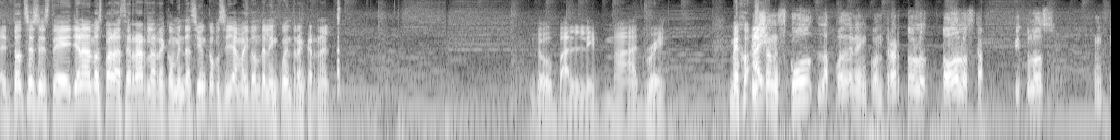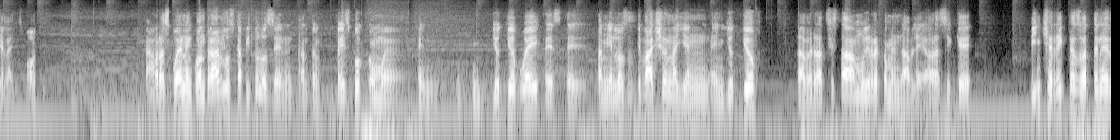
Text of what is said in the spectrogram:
entonces, este, ya nada más para cerrar la recomendación, ¿cómo se llama y dónde la encuentran, carnal? Vale madre. Mejor. ay, Vision School la pueden encontrar todos los, todos los capítulos. Que la, ahora se pueden encontrar los capítulos en tanto en Facebook como en YouTube, güey. Este, también los live action ahí en, en YouTube. La verdad sí estaba muy recomendable. Ahora sí que pinche ricas va a tener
